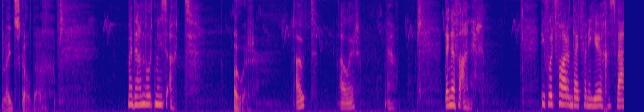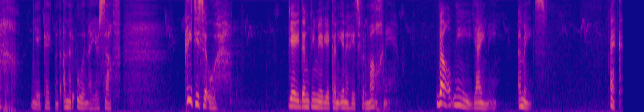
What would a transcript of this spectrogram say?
bly skuldig. Maar dan word mens oud. Ouer. Oud, ouer. Ja. Dinge verander. Die voortvarendheid van die jeug is weg. Jy kyk met ander oë na jouself. Kritiese oë. Jy dink nie meer jy kan enigiets vermag nie. Wel, nie jy nie, 'n mens. Ek.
